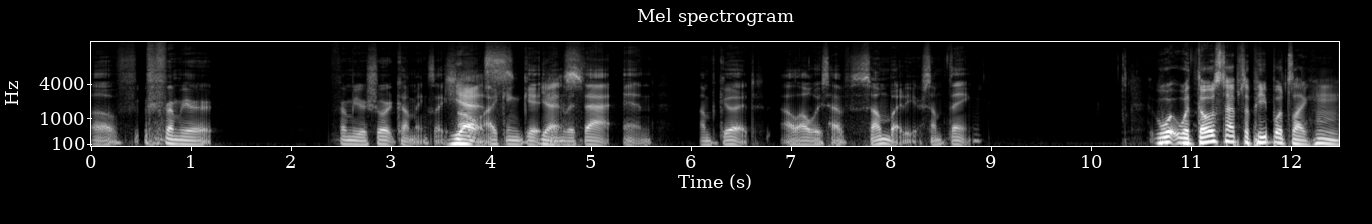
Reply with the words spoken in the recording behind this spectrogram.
of from your from your shortcomings. Like Yes, oh I can get in with that and I'm good. I'll always have somebody or something with, with those types of people, it's like, hmm,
